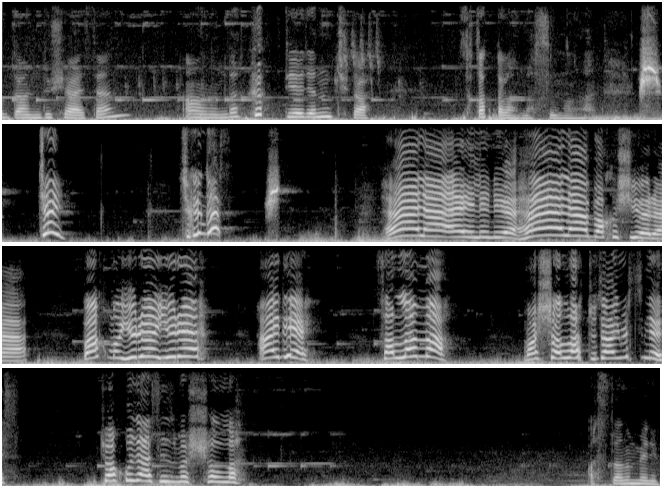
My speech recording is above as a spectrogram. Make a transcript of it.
Buradan düşersen anında hık diye canın çıkar. Sakat da kalmazsın valla. Çay! Çıkın kız! Hala eğleniyor. Hala bakışıyor ha. Bakma yürü yürü. Haydi. Sallanma. Maşallah düzelmişsiniz. Çok güzelsiniz maşallah. Aslanım benim.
